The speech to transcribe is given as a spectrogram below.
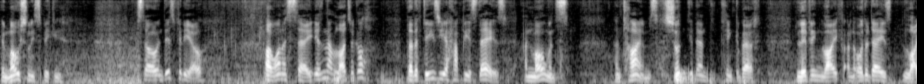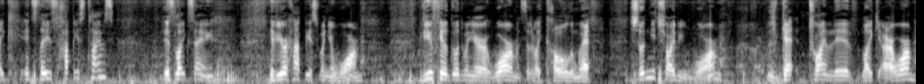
emotionally speaking. So, in this video, I want to say, isn't that logical? That if these are your happiest days and moments and times, shouldn't you then think about living life and other days like it's these happiest times? It's like saying, if you're happiest when you're warm, if you feel good when you're warm instead of like cold and wet, shouldn't you try be warm? Get try and live like you are warm,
